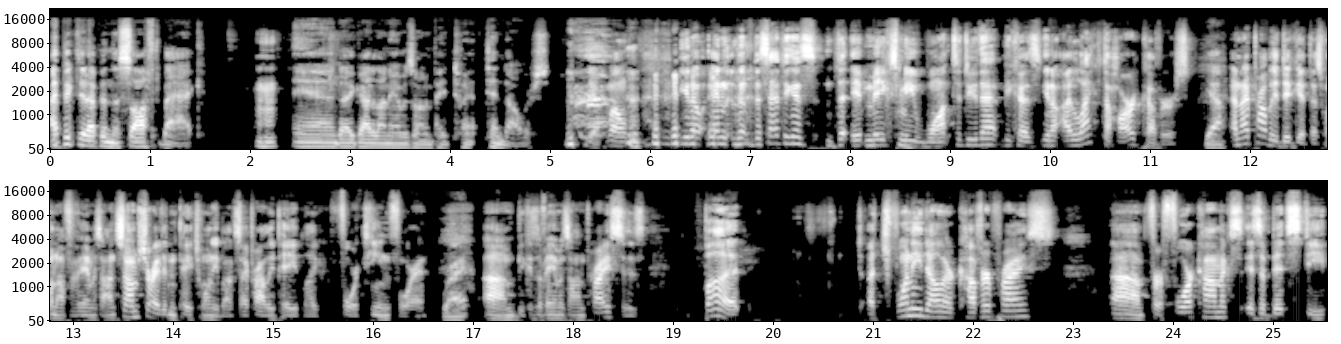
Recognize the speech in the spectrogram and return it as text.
I picked it up in the softback, Mhm. and I got it on Amazon and paid tw- ten dollars. Yeah, well, you know, and the, the sad thing is that it makes me want to do that because you know I like the hardcovers. Yeah. and I probably did get this one off of Amazon, so I'm sure I didn't pay twenty bucks. I probably paid like fourteen for it. Right. um, because of Amazon prices. But a twenty dollar cover price um, for four comics is a bit steep,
